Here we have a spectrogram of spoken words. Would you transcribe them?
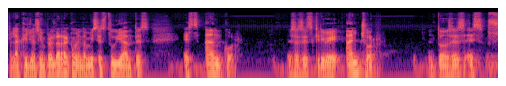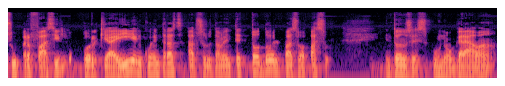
la que yo siempre le recomiendo a mis estudiantes es Anchor esa se escribe Anchor. Entonces es súper fácil porque ahí encuentras absolutamente todo el paso a paso. Entonces uno graba,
